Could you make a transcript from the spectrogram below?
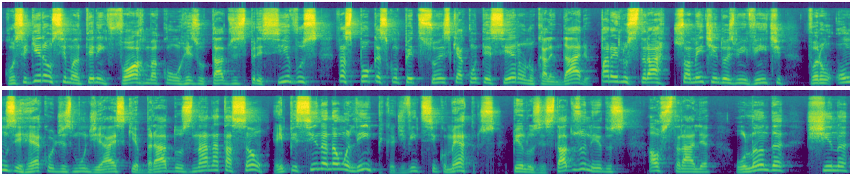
conseguiram se manter em forma com resultados expressivos nas poucas competições que aconteceram no calendário. Para ilustrar, somente em 2020 foram 11 recordes mundiais quebrados na natação, em piscina não olímpica de 25 metros, pelos Estados Unidos, Austrália, Holanda, China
